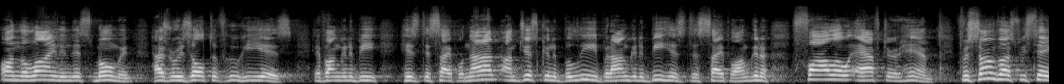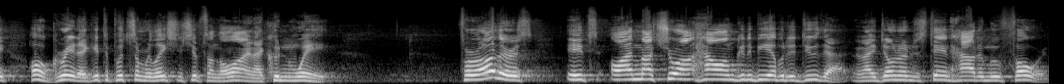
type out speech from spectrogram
on the line in this moment as a result of who He is, if I'm going to be His disciple. Not I'm just going to believe, but I'm going to be His disciple. I'm going to follow after Him. For some of us, we say, oh, great, I get to put some relationships on the line. I couldn't wait. For others, it's, oh, I'm not sure how I'm going to be able to do that, and I don't understand how to move forward.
